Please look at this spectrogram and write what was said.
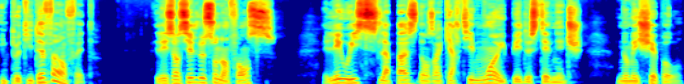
Une petite F1 en fait. L'essentiel de son enfance, Lewis la passe dans un quartier moins huppé de Stevenage, nommé Sheppel.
